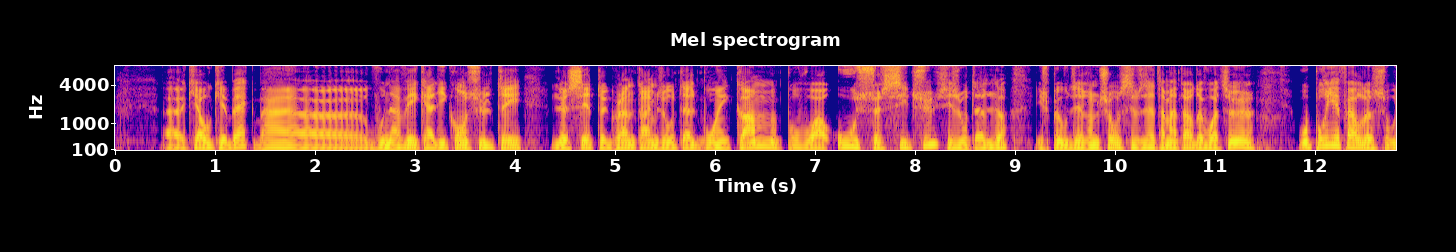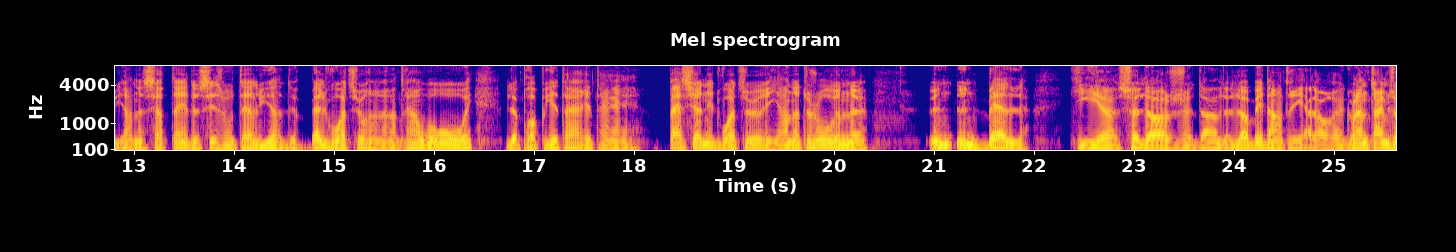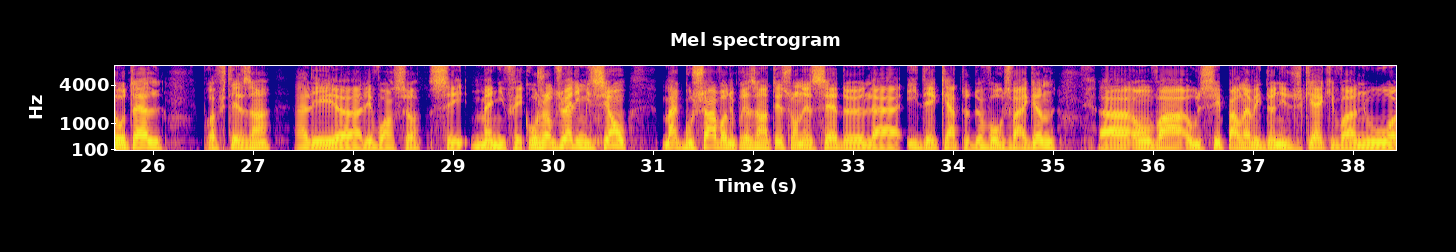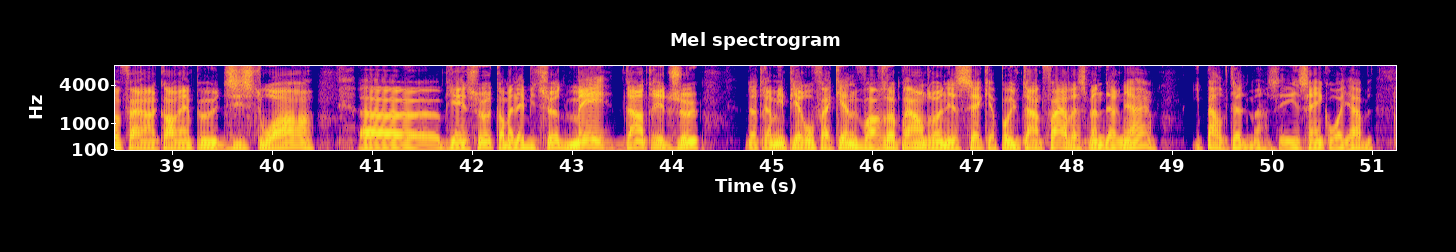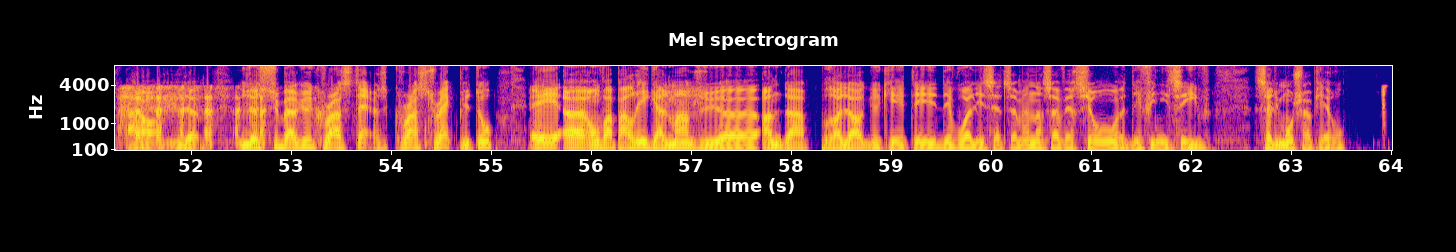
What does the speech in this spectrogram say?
euh, qu'il y a au Québec. Ben euh, vous n'avez qu'à aller consulter le site grandtimeshotel.com pour voir où se situent ces hôtels-là. Et je peux vous dire une chose, si vous êtes amateur de voitures, vous pourriez faire le saut. Il y en a certains de ces hôtels où il y a de belles voitures en rentrant. Oui, oui, oui. Le propriétaire est un passionné de voitures et il y en a toujours une, belle qui euh, se loge dans le lobby d'entrée. Alors, euh, Grand Times Hotel, profitez-en, allez, euh, allez voir ça, c'est magnifique. Aujourd'hui à l'émission, Marc Bouchard va nous présenter son essai de la ID4 de Volkswagen. Euh, on va aussi parler avec Denis Duquet qui va nous euh, faire encore un peu d'histoire, bien sûr, comme à l'habitude, mais d'entrée de jeu, notre ami Pierrot Faken va reprendre un essai qu'il n'a pas eu le temps de faire la semaine dernière. Il parle tellement, c'est incroyable. Alors, le, le Subaru Crosstrek, Crosstrek plutôt, et euh, on va parler également du euh, Honda Prologue qui a été dévoilé cette semaine dans sa version euh, définitive. Salut mon cher Pierrot.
